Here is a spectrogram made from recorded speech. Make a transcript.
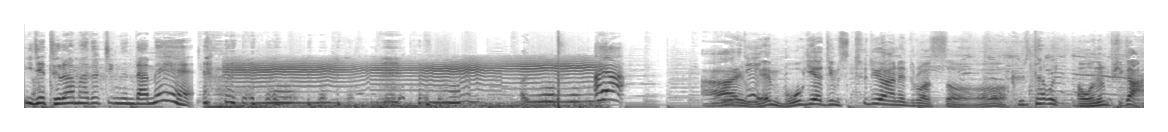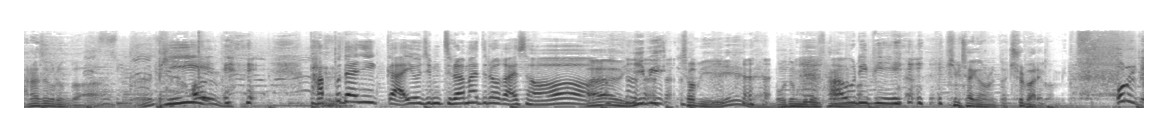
이제 드라마도 찍는다며? 아야! 아, 이때- 왜 모기야 지금 스튜디오 안에 들어왔어. 그렇다고 아, 오늘 비가 안 와서 그런가? 응? 비 바쁘다니까 요즘 드라마 들어가서 아유, 입이 저비. 네, 모든 비를 아 사랑하는 우리 비 힘차게 오늘도 출발해 봅니다. 오늘도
